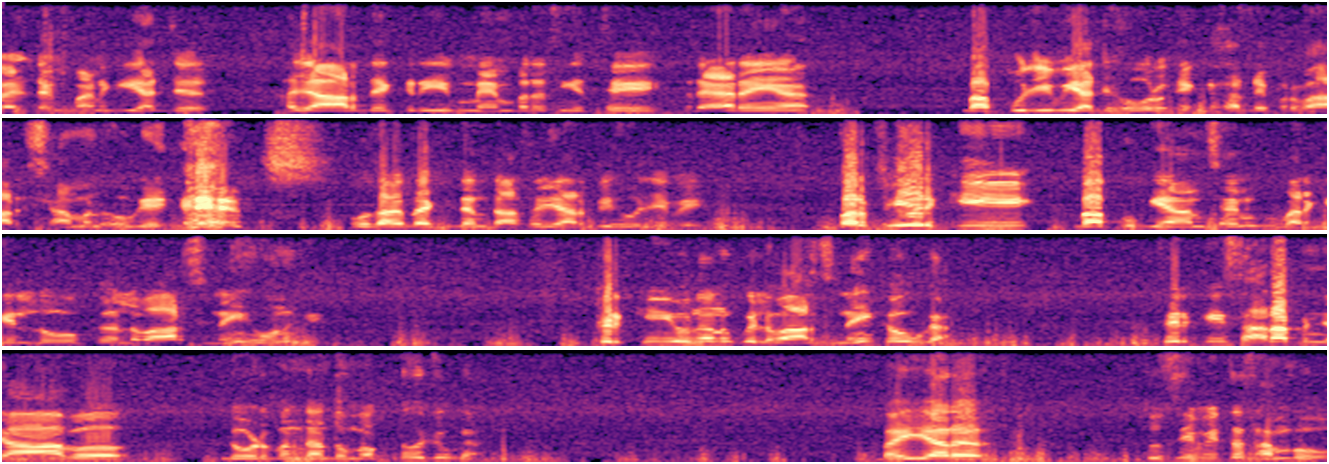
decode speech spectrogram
ਬਿਲਡਿੰਗ ਬਣ ਗਈ। ਅੱਜ ਹਜ਼ਾਰ ਦੇ ਕਰੀਬ ਮੈਂਬਰ ਅਸੀਂ ਇੱਥੇ ਰਹਿ ਰਹੇ ਆ ਬਾਪੂ ਜੀ ਵੀ ਅੱਜ ਹੋਰ ਇੱਕ ਸਾਡੇ ਪਰਿਵਾਰ 'ਚ ਸ਼ਾਮਲ ਹੋ ਗਏ। ਹੋ ਸਕਦਾ ਇੱਕ ਦਿਨ 10000 ਵੀ ਹੋ ਜਾਵੇ। ਪਰ ਫਿਰ ਕੀ ਬਾਪੂ ਗਿਆਨ ਸਿੰਘ ਵਰਗੇ ਲੋਕ ਲਵਾਰਸ ਨਹੀਂ ਹੋਣਗੇ? ਫਿਰ ਕੀ ਉਹਨਾਂ ਨੂੰ ਕੋਈ ਲਵਾਰਸ ਨਹੀਂ ਕਹੂਗਾ? ਫਿਰ ਕੀ ਸਾਰਾ ਪੰਜਾਬ ਲੋੜਵੰਦਾਂ ਤੋਂ ਮੁਕਤ ਹੋ ਜਾਊਗਾ? ਬਈ ਯਾਰ, ਤੁਸੀਂ ਵੀ ਤਾਂ ਸੰਭੋ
